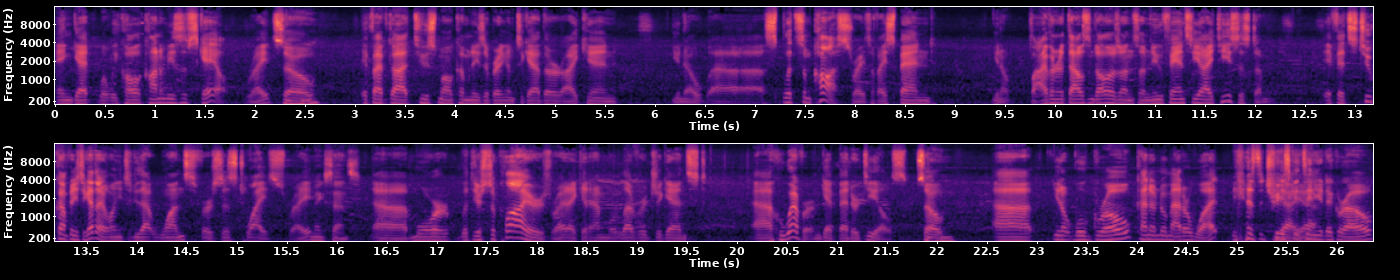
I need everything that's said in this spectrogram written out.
and get what we call economies of scale, right? So if I've got two small companies that bring them together, I can, you know, uh, split some costs, right? So if I spend, you know, five hundred thousand dollars on some new fancy IT system, if it's two companies together, I only need to do that once versus twice, right? Makes sense. uh, more with your suppliers, right? I can have more leverage against uh, whoever and get better deals. So, Mhm. uh, you know, we'll grow kind of no matter what because the trees Yeah, yeah. continue to grow.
